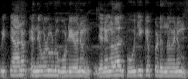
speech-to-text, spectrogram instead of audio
വിജ്ഞാനം എന്നിവളോടുകൂടിയവനും ജനങ്ങളാൽ പൂജിക്കപ്പെടുന്നവനും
